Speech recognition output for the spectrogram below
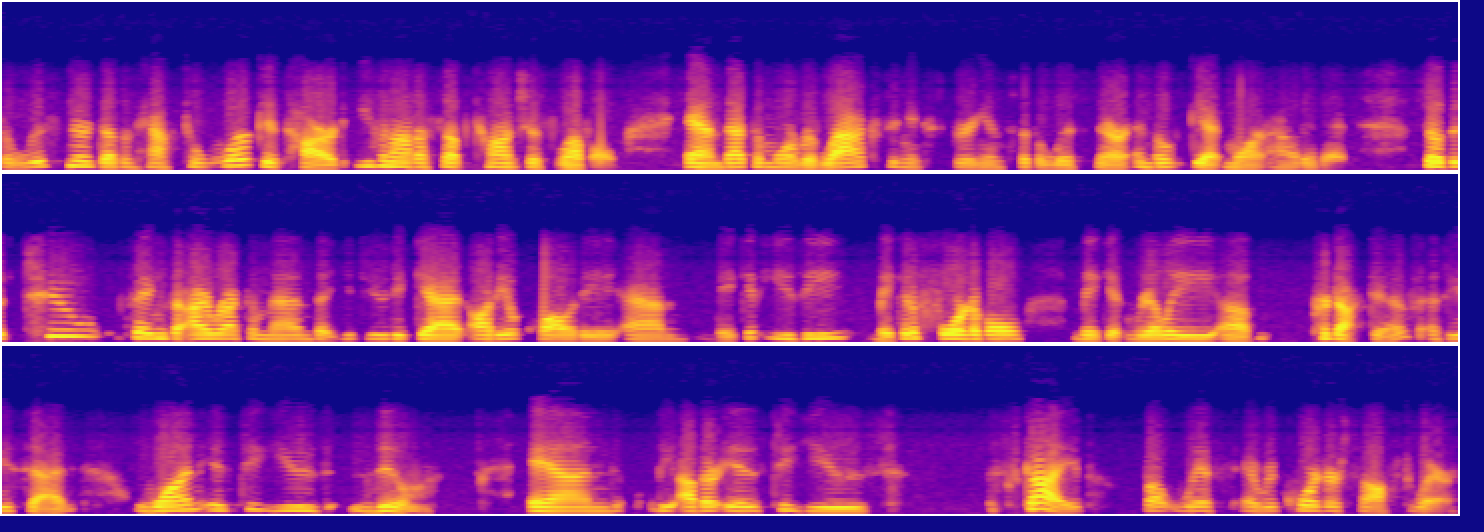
the listener doesn't have to work as hard, even on a subconscious level. And that's a more relaxing experience for the listener, and they'll get more out of it. So the two things that I recommend that you do to get audio quality and make it easy, make it affordable, make it really uh, productive, as you said. One is to use Zoom, and the other is to use Skype, but with a recorder software.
